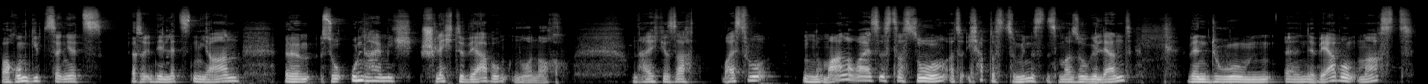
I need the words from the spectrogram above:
warum gibt es denn jetzt, also in den letzten Jahren, ähm, so unheimlich schlechte Werbung nur noch? Und da habe ich gesagt, weißt du, normalerweise ist das so, also ich habe das zumindest mal so gelernt, wenn du äh, eine Werbung machst,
